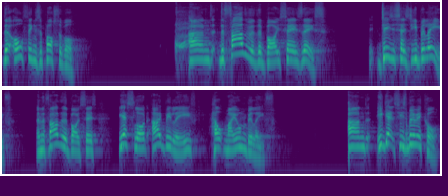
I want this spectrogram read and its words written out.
that all things are possible. And the father of the boy says this Jesus says, Do you believe? And the father of the boy says, Yes, Lord, I believe, help my unbelief. And he gets his miracle.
